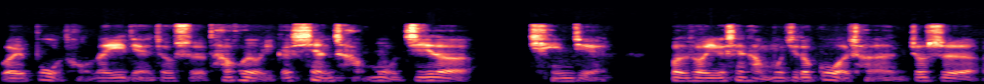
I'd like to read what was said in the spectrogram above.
为不同的一点，就是它会有一个现场目击的情节，或者说一个现场目击的过程，就是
